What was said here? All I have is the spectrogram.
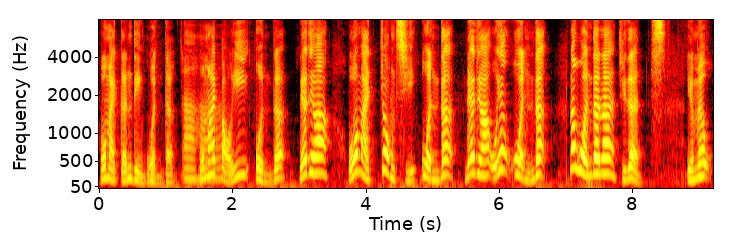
我买耿鼎稳的，啊哈我买宝一稳的，了解吗？我买重旗稳的，了解吗？我要稳的。那稳的呢？奇正有没有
